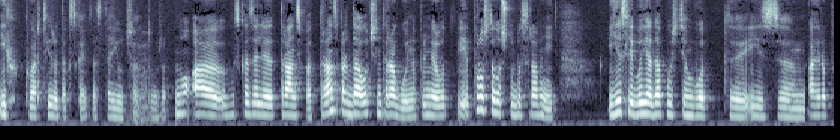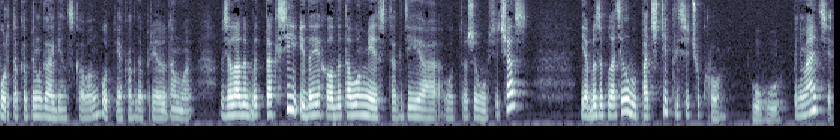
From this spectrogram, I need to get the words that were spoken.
их квартиры, так сказать, остаются mm-hmm. тоже. Ну, а вы сказали транспорт. Транспорт, да, очень дорогой. Например, вот просто вот чтобы сравнить. Если бы я, допустим, вот э, из э, аэропорта Копенгагенского, ну вот я когда приеду домой, взяла бы такси и доехала до того места, где я вот живу сейчас, я бы заплатила бы почти тысячу крон. Ого. Понимаете?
